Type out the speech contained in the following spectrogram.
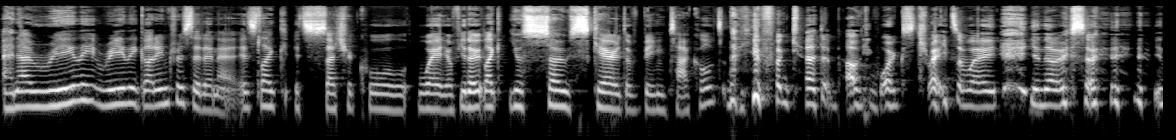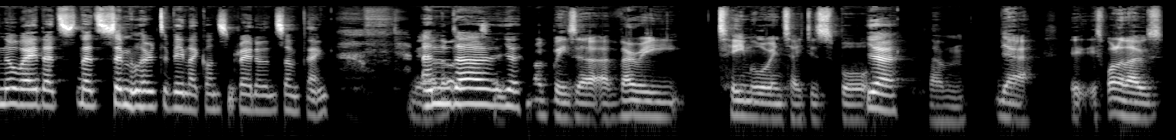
and I really, really got interested in it. It's like it's such a cool way of, you know, like you're so scared of being tackled that you forget about work straight away, you know. So in a way that's that's similar to being like concentrated on something. Yeah, and uh, yeah, rugby's a, a very team orientated sport. Yeah. Um, yeah. It, it's one of those.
